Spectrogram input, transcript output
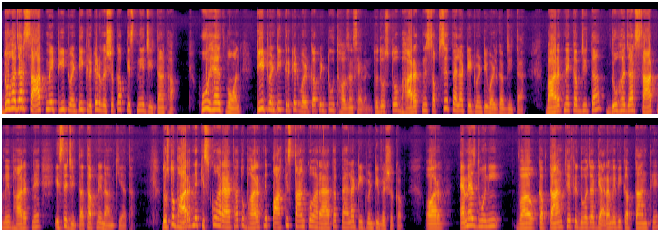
2007 में टी ट्वेंटी क्रिकेट विश्व कप किसने जीता था? Who has won T twenty cricket world cup in 2007 तो दोस्तों, भारत ने सबसे पहला टी ट्वेंटी वर्ल्ड कप जीता। भारत ने कब जीता? 2007 में भारत ने इसे जीता था, अपने नाम किया था। दोस्तों, भारत ने किसको हराया था? तो भारत ने पाकिस्तान को हराया था पहला टी ट्वेंटी विश्व कप। और एम एस धोनी वह कप्तान थे, फिर 2011 में भी कप्तान थे।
